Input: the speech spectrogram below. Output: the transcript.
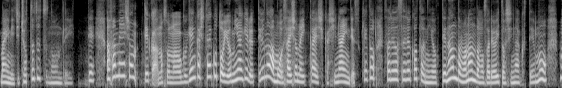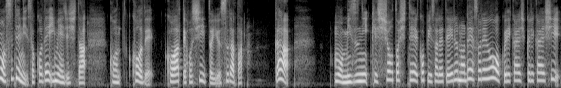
毎日ちょっとずつ飲んでいってアファメーションっていうかあのその具現化したいことを読み上げるっていうのはもう最初の1回しかしないんですけどそれをすることによって何度も何度もそれを意図しなくてももうすでにそこでイメージしたこうこうでこうあってほしいという姿がもう水に結晶としてコピーされているのでそれを繰り返し繰り返し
